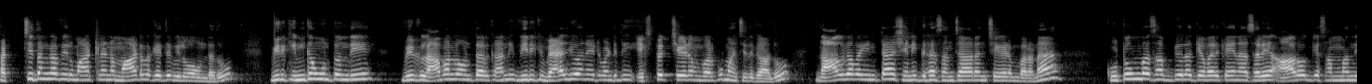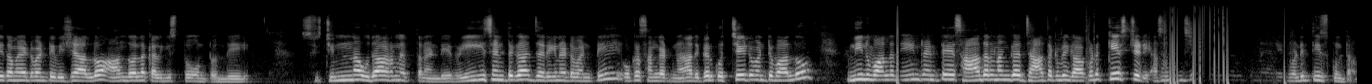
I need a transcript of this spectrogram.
ఖచ్చితంగా వీరు మాట్లాడిన మాటలకైతే విలువ ఉండదు. వీరికి ఇన్కమ్ ఉంటుంది. వీరికి లాభంలో ఉంటారు కానీ వీరికి వాల్యూ అనేటువంటిది ఎక్స్పెక్ట్ చేయడం వరకు మంచిది కాదు. నాలుగవ ఇంట శనిగ్రహ సంచారం చేయడం వలన కుటుంబ సభ్యులకు ఎవరికైనా సరే ఆరోగ్య సంబంధితమైనటువంటి విషయాల్లో ఆందోళన కలిగిస్తూ ఉంటుంది. చిన్న ఉదాహరణ చెప్తానండి. రీసెంట్గా జరిగినటువంటి ఒక సంఘటన నా దగ్గరకు వచ్చేటువంటి వాళ్ళు నేను వాళ్ళని ఏంటంటే సాధారణంగా జాతకమే కాకుండా కేస్ స్టడీ అసలు అనేటువంటిది తీసుకుంటాం.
